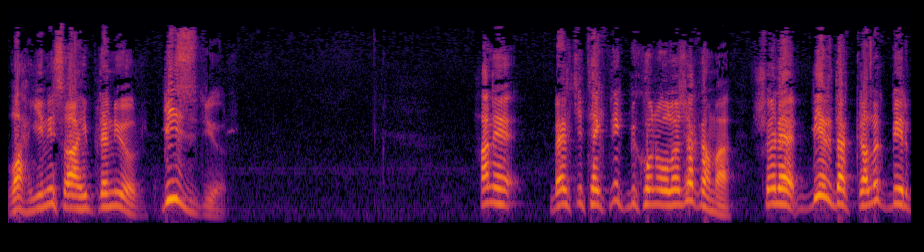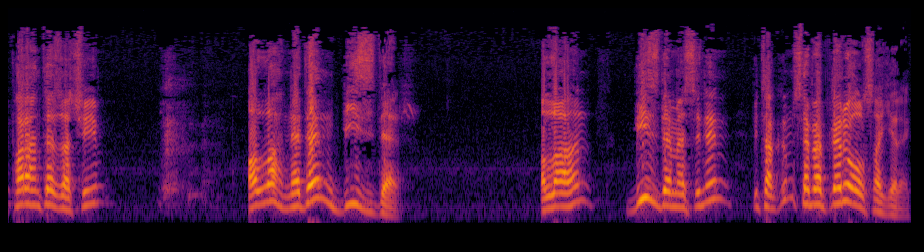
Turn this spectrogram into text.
vahyini sahipleniyor. Biz diyor. Hani belki teknik bir konu olacak ama şöyle bir dakikalık bir parantez açayım. Allah neden biz der? Allah'ın biz demesinin bir takım sebepleri olsa gerek.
